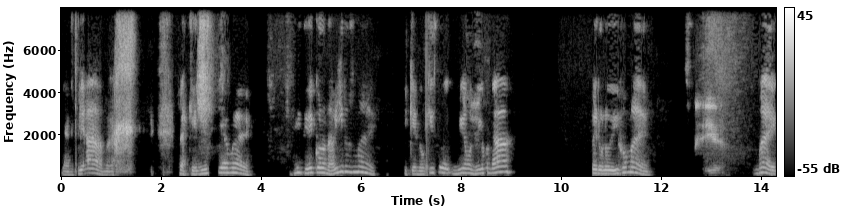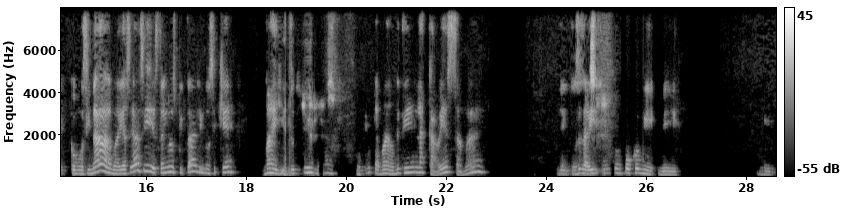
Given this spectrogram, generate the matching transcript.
La, empleada, madre. La que limpia, madre. Sí, tiene coronavirus, madre. Y que no quiso, digamos, no dijo nada. Pero lo dijo, madre. Madre, como si nada, madre. Ya sea así, está en un hospital y no sé qué. Madre, y entonces, madre, puta, madre, ¿dónde tienen la cabeza, madre? Y entonces ahí un poco mi, mi, mi,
